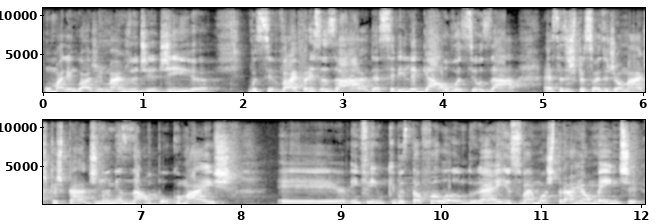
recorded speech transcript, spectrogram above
uma linguagem mais do dia a dia, você vai precisar, né? seria legal você usar essas expressões idiomáticas para dinamizar um pouco mais é, enfim, o que você está falando, né? Isso vai mostrar realmente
